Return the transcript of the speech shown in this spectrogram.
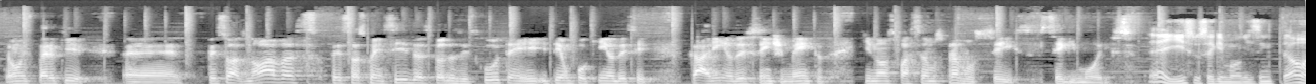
Então, espero que é, pessoas novas, pessoas conhecidas, todas escutem e, e tenham um pouquinho desse carinho, desse sentimento que nós passamos para vocês, seguimores. É isso, seguimores. Então,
